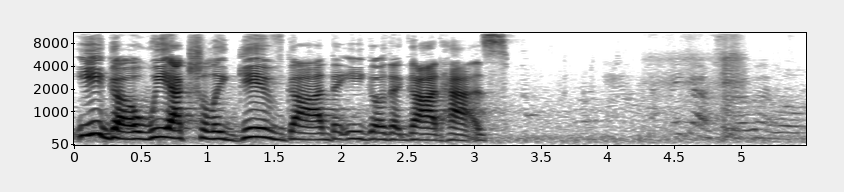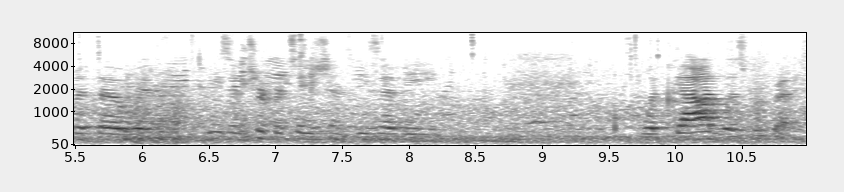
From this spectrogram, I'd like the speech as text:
ego, we actually give God the ego that God has. I think I'm struggling a little bit though with these interpretations vis-a-vis what God was regretting.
